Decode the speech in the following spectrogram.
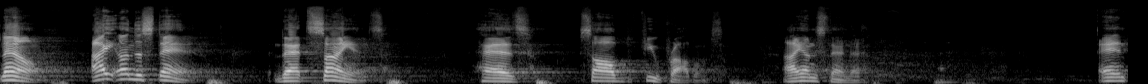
Now, I understand that science has solved few problems. I understand that. And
